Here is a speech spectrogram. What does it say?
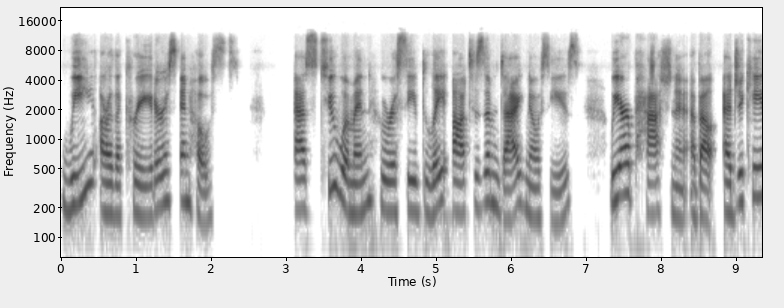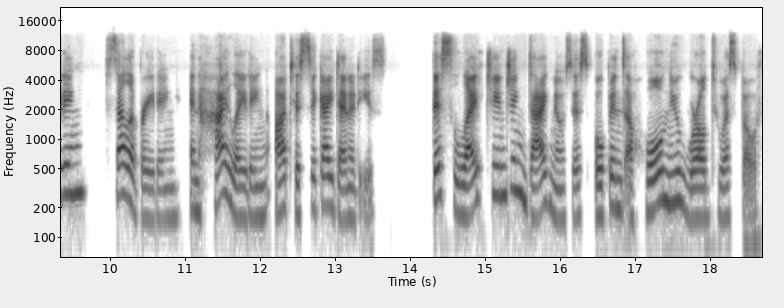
We are the creators and hosts. As two women who received late autism diagnoses, we are passionate about educating, celebrating, and highlighting autistic identities. This life changing diagnosis opened a whole new world to us both.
